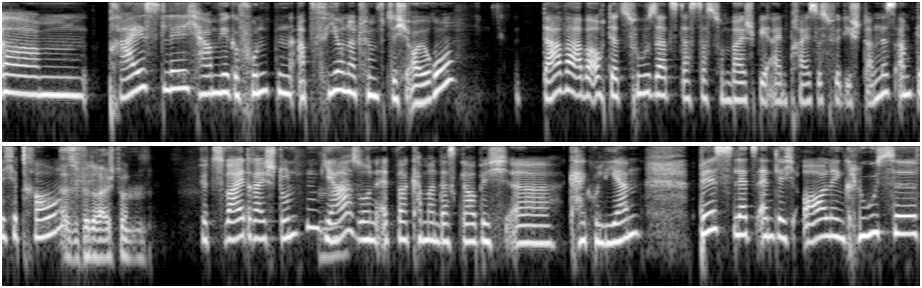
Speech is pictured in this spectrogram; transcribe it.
Ähm, preislich haben wir gefunden ab 450 Euro. Da war aber auch der Zusatz, dass das zum Beispiel ein Preis ist für die standesamtliche Trauung. Also für drei Stunden. Für zwei, drei Stunden, ja, so in etwa kann man das, glaube ich, äh, kalkulieren. Bis letztendlich all-inclusive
